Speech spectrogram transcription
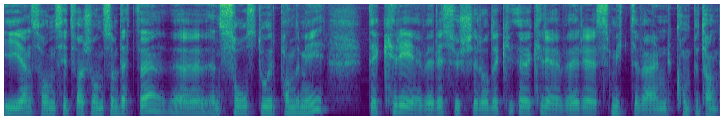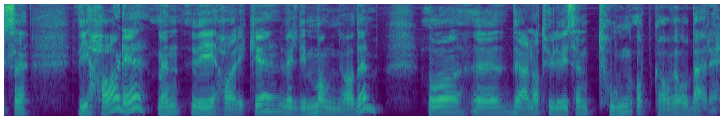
i en sånn situasjon som dette, eh, en så stor pandemi, det krever ressurser og det krever smittevernkompetanse. Vi har det, men vi har ikke veldig mange av dem. Og eh, det er naturligvis en tung oppgave å bære.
